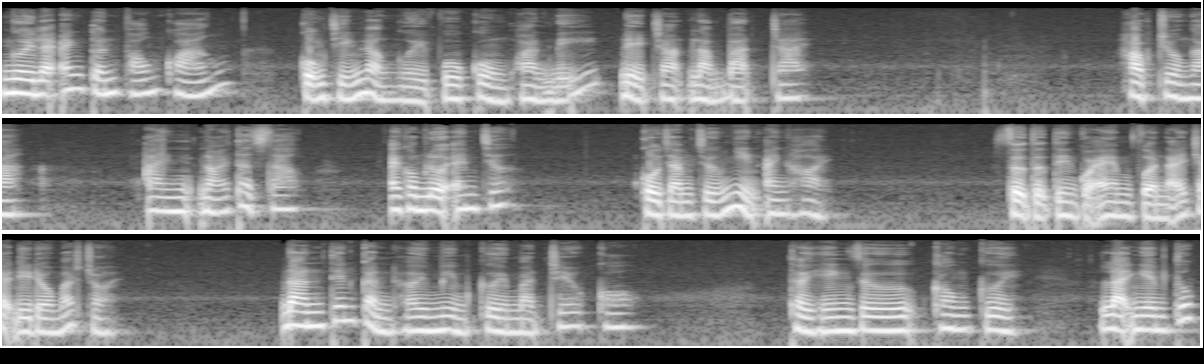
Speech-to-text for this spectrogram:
Người lại anh Tuấn phóng khoáng, cũng chính là người vô cùng hoàn mỹ để chọn làm bạn trai. Học trường à, anh nói thật sao? Anh không lừa em chứ? Cô chăm chứng nhìn anh hỏi. Sự tự tin của em vừa nãy chạy đi đâu mất rồi? Đàn thiên cẩn hơi mỉm cười mà treo cô. Thời hình dư không cười, lại nghiêm túc,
